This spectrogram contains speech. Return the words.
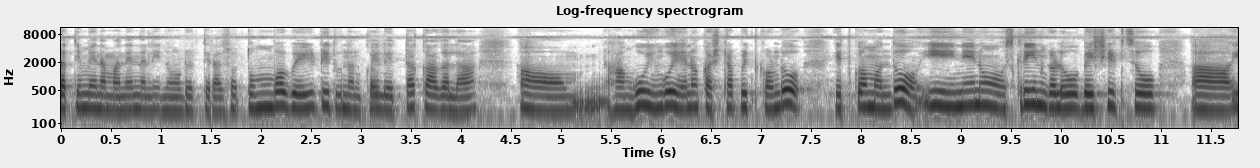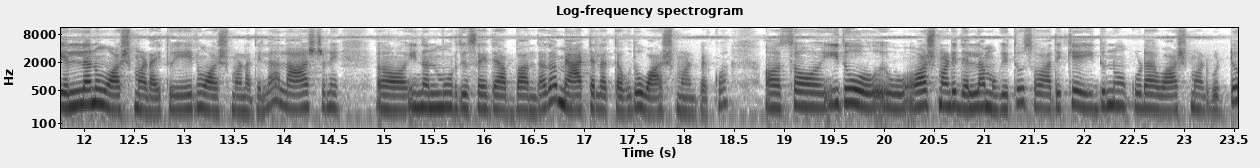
ಪ್ರತಿಮೆ ನಮ್ಮ ಮನೆಯಲ್ಲಿ ನೋಡಿರ್ತೀರ ಸೊ ತುಂಬ ವೆಯ್ಟ್ ಇದು ನನ್ನ ಕೈಲಿ ಎತ್ತಕ್ಕಾಗಲ್ಲ. ಹಾಗೂ ಹಿಂಗೂ ಏನೋ ಕಷ್ಟ ಬಿತ್ಕೊಂಡು ಎತ್ಕೊಂಬಂದು ಈ ಇನ್ನೇನು ಸ್ಕ್ರೀನ್ಗಳು, ಬೆಡ್ಶೀಟ್ಸು ಎಲ್ಲನೂ ವಾಶ್ ಮಾಡಾಯಿತು. ಏನೂ ವಾಶ್ ಮಾಡೋದಿಲ್ಲ. ಲಾಸ್ಟನೇ ಇನ್ನೊಂದು ಮೂರು ದಿವಸ ಇದೆ ಹಬ್ಬ ಅಂದಾಗ ಮ್ಯಾಟ್ ಎಲ್ಲ ತೆಗೆದು ವಾಶ್ ಮಾಡಬೇಕು. ಸೊ ಇದು ವಾಶ್ ಮಾಡಿದ್ದೆಲ್ಲ ಮುಗೀತು. ಸೊ ಅದಕ್ಕೆ ಇದನ್ನು ಕೂಡ ವಾಶ್ ಮಾಡಿಬಿಟ್ಟು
